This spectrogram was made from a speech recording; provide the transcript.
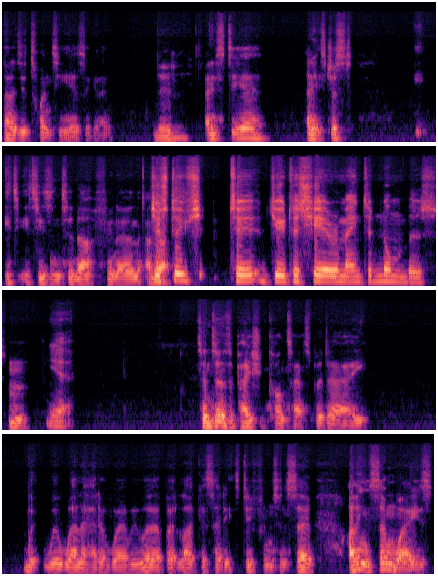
than I did 20 years ago, Really? and it's yeah, and it's just it, it, it isn't enough, you know. And, and Just to, sh- to due to sheer amount of numbers. Hmm. Yeah. so in terms of patient contacts per day, we're, we're well ahead of where we were. But like I said, it's different, and so I think in some ways,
